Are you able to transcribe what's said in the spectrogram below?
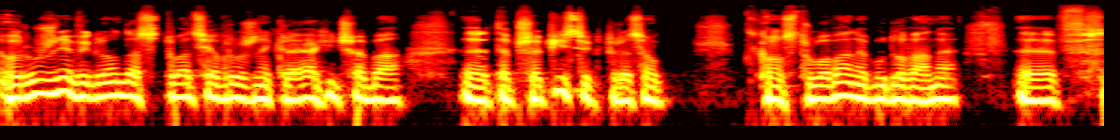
różnie wygląda sytuacja w różnych krajach i trzeba e, te przepisy, które są konstruowane, budowane, w,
